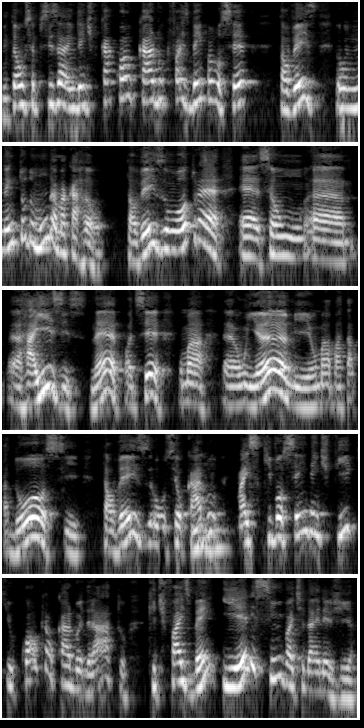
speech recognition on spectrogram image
Então você precisa identificar qual é o carbo que faz bem para você. Talvez nem todo mundo é macarrão. Talvez um outro é, é são uh, raízes, né? Pode ser uma, uh, um inhame, uma batata doce, talvez o seu carbo, uhum. mas que você identifique qual que é o carboidrato que te faz bem e ele sim vai te dar energia.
